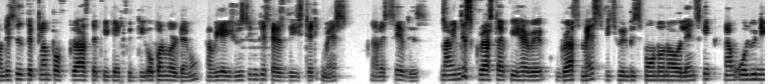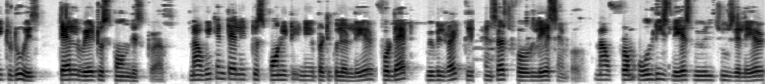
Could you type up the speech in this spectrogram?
now this is the clump of grass that we get with the open world demo. Now we are using this as the static mesh. Now let's save this. Now in this grass type we have a grass mesh which will be spawned on our landscape. Now all we need to do is tell where to spawn this grass. Now we can tell it to spawn it in a particular layer. For that we will right click and search for layer sample. Now from all these layers we will choose a layer.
